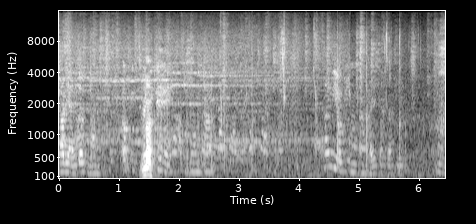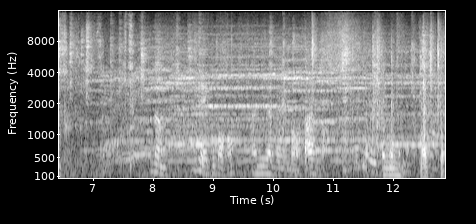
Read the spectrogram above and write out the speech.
자리 앉아서 네. 형이 여기 잘 잡아서 그냥 치즈 에그 먹어? 아니면은 뭐 다른 거? 음, 맛있어.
